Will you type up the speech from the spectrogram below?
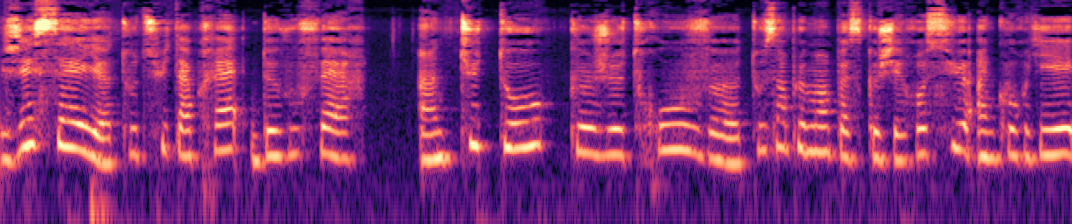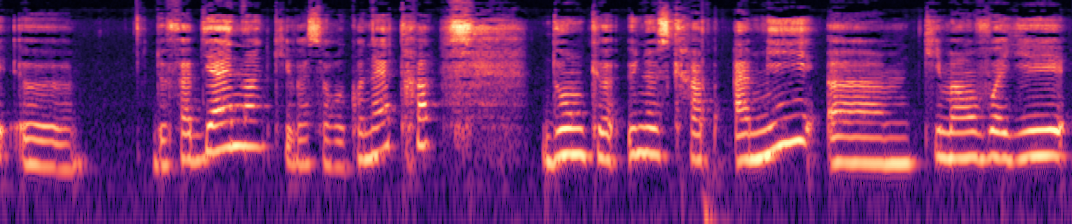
J'essaye tout de suite après de vous faire un tuto que je trouve euh, tout simplement parce que j'ai reçu un courrier de Fabienne qui va se reconnaître. Donc une scrap amie euh, qui m'a envoyé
